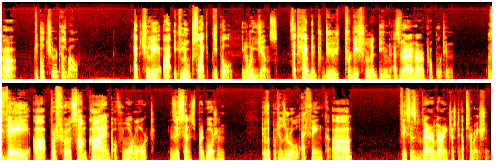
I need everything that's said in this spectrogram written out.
uh, people cheer it as well. Actually, uh, it looks like people in regions that have been traditionally deemed as very, very pro-Putin, they uh, prefer some kind of warlord, in this sense, Prigozhin, to the Putin's rule. I think this is very, very interesting observation.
